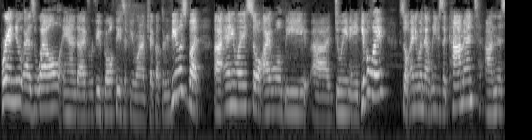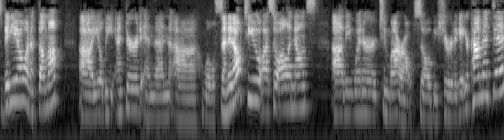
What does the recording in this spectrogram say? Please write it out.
brand new as well. And I've reviewed both these if you want to check out the reviews. But uh, anyway, so I will be uh, doing a giveaway. So anyone that leaves a comment on this video and a thumb up, uh, you'll be entered and then uh, we'll send it out to you. Uh, so I'll announce the winner tomorrow. So be sure to get your comment in.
